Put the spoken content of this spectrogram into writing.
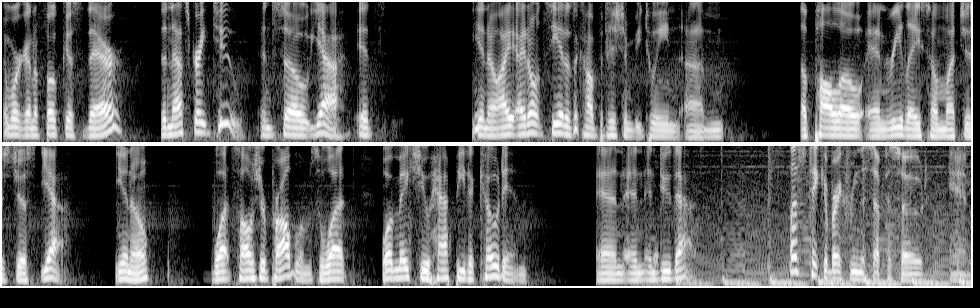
and we're going to focus there, then that's great too. And so, yeah, it's you know, I, I don't see it as a competition between um, Apollo and Relay so much as just yeah, you know, what solves your problems, what what makes you happy to code in, and and and do that. Let's take a break from this episode and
